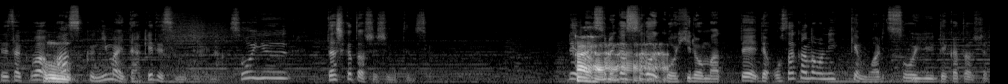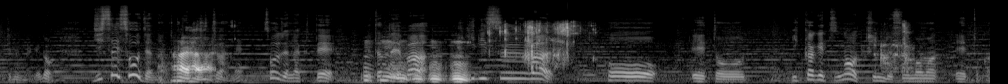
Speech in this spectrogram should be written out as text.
政策はうん。マスク2枚だけですみたいな、そういう出し方をしてしまってるんですよ。で、まあ、それがすごいこう広まってでお魚の日券も割とそういう出方をしちゃってるんだけど実際そうじゃなくて、はいはいはい。実はね。そうじゃなくてで例えば、うんうんうん。うんイギリスはこうえっ、と1ヶ月の賃料そのまま、えーとか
